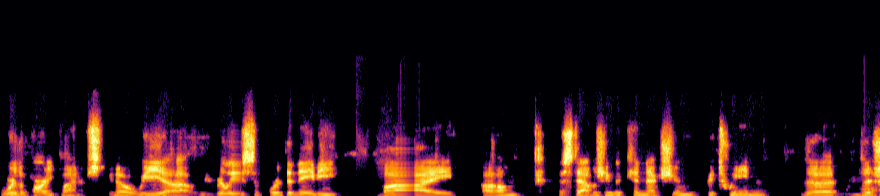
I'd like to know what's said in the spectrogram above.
we're the party planners. You know, we uh, we really support the Navy by um, establishing the connection between the, the,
